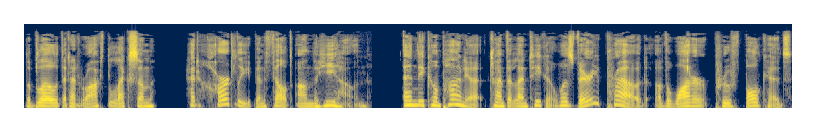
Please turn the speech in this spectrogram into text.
The blow that had rocked the Lexham had hardly been felt on the Gijon, and the Compania Transatlantica was very proud of the waterproof bulkheads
